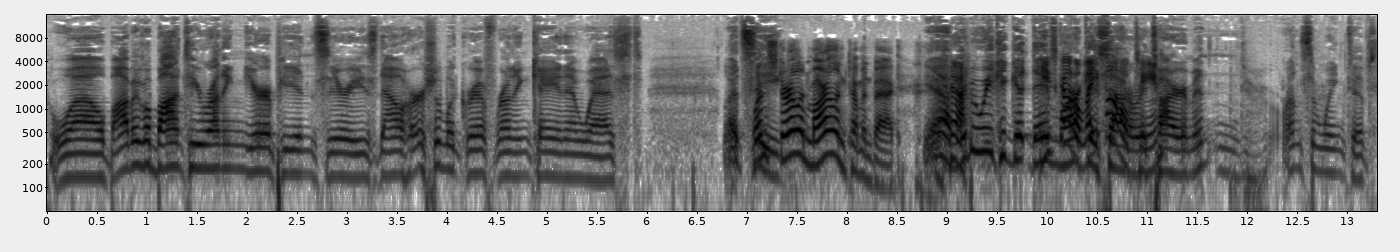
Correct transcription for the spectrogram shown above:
Wow, Bobby Labonte running European Series. Now Hershel McGriff running K and M West. Let's see. When's Sterling Marlin coming back? Yeah, maybe we could get Dave He's got a late Marcis out model of team. retirement and run some wingtips.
